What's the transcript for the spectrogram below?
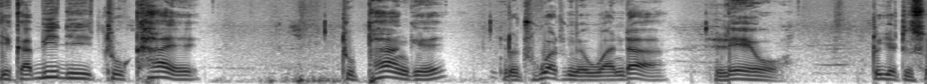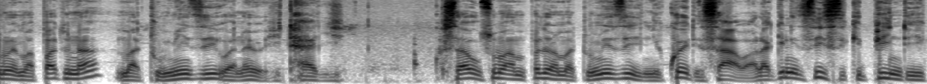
ikabidi tukae tupange, ndio tulikuwa tumeuandaa leo, tuje tusome mapato na matumizi wanayohitaji, kwa sababu kusoma mapato na matumizi ni kweli sawa, lakini sisi kipindi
